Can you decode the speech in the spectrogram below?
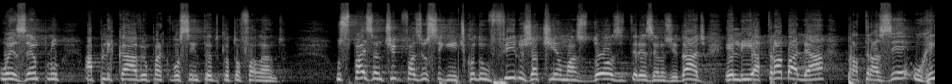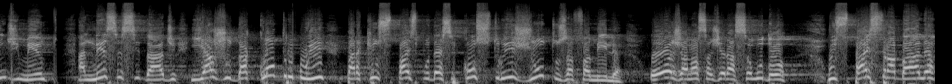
um exemplo aplicável para que você entenda o que eu estou falando. Os pais antigos faziam o seguinte: quando o filho já tinha umas 12, 13 anos de idade, ele ia trabalhar para trazer o rendimento, a necessidade e ajudar contribuir para que os pais pudessem construir juntos a família. Hoje a nossa geração mudou. Os pais trabalham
